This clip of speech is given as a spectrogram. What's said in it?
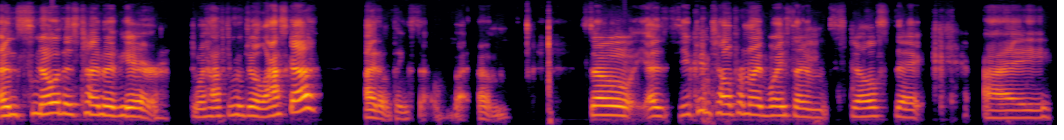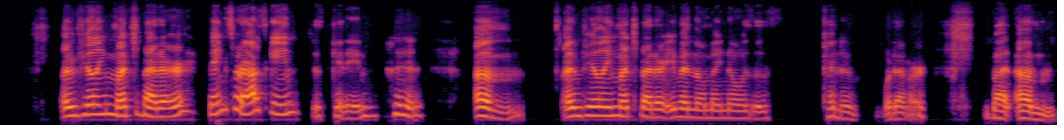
and snow this time of year. Do I have to move to Alaska? I don't think so. But um, so as you can tell from my voice, I'm still sick. I I'm feeling much better. Thanks for asking. Just kidding. um, I'm feeling much better, even though my nose is kind of whatever. But um,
